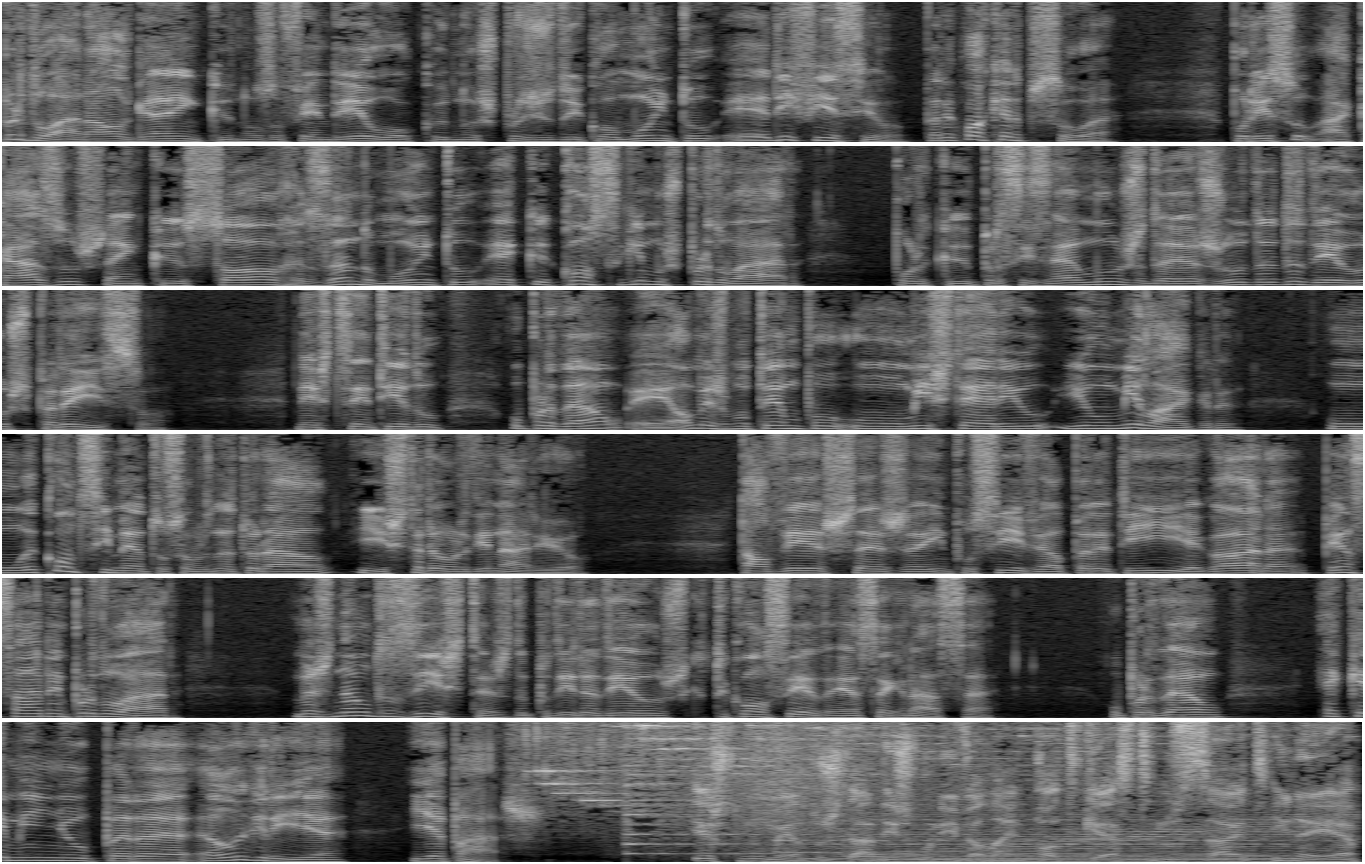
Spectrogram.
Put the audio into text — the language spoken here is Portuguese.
Perdoar alguém que nos ofendeu ou que nos prejudicou muito é difícil para qualquer pessoa. Por isso, há casos em que só rezando muito é que conseguimos perdoar, porque precisamos da ajuda de Deus para isso. Neste sentido, o perdão é ao mesmo tempo um mistério e um milagre, um acontecimento sobrenatural e extraordinário. Talvez seja impossível para ti agora pensar em perdoar mas não desistas de pedir a Deus que te conceda essa graça. O perdão é caminho para a alegria e a paz. Este momento está disponível em podcast no site e na app.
